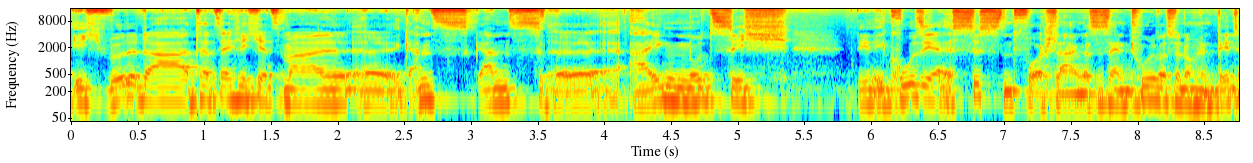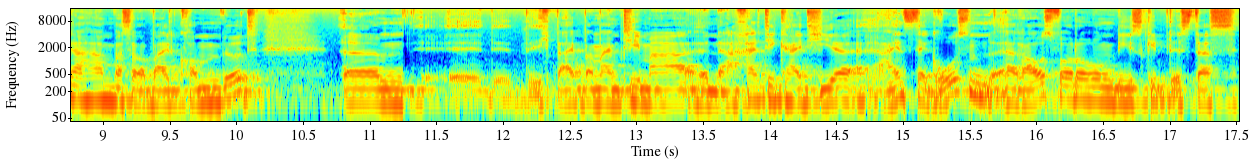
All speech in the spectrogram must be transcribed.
Ich würde da tatsächlich jetzt mal äh, ganz, ganz äh, eigennutzig den Ecosia Assistant vorschlagen. Das ist ein Tool, was wir noch in Beta haben, was aber bald kommen wird. Ähm, äh, ich bleibe bei meinem Thema Nachhaltigkeit hier. Eins der großen Herausforderungen, die es gibt, ist, dass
